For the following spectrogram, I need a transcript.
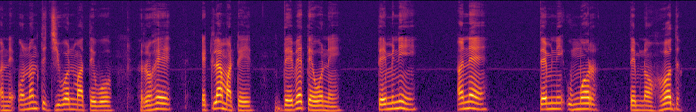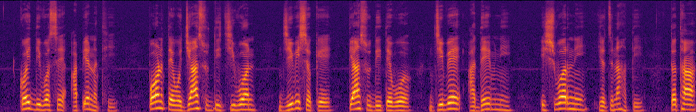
અને અનંત જીવનમાં તેઓ રહે એટલા માટે દેવે તેઓને તેમની અને તેમની ઉંમર તેમનો હદ કોઈ દિવસે આપ્યા નથી. પણ તેઓ જ્યાં સુધી જીવન જીવી શકે, ત્યાં સુધી તેઓ જીવે આ દેવની, ઈશ્વરની યોજના હતી તથા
